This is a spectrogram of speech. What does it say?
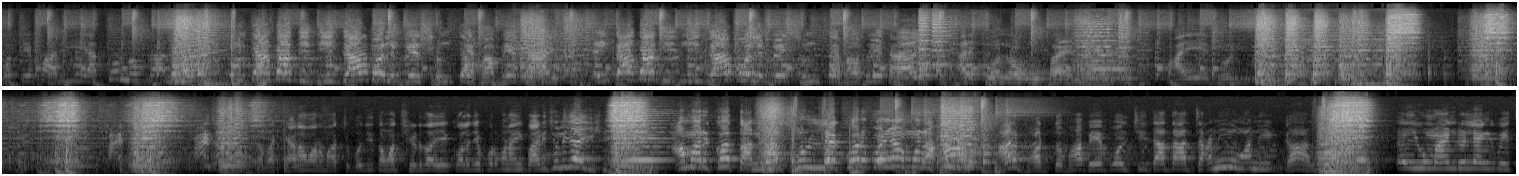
হতে পারি এত নোংরা নয়। এই দাদা দিদি যা বলবে শুনতে হবে তাই। এই দাদা দিদি যা বলবে শুনতে হবে তাই। আর কোনো উপায় নেই। পায়ে ধরি। কেন আমার মাছ বলছি তোমার ছেড়ে দাও এই কলেজে পড়ব না আমি বাড়ি চলে যাই। আমার কথা না শুনলে করব এমন হাল। আর ভদ্রভাবে বলছি দাদা জানি অনেক গাল। এই মাইন্ড ল্যাঙ্গুয়েজ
